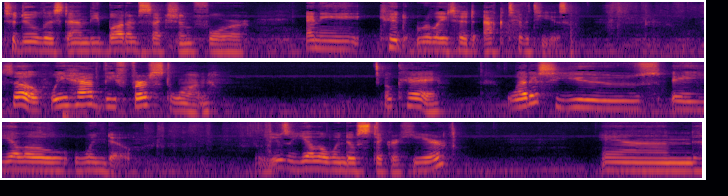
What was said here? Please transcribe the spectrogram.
to-do list and the bottom section for any kid-related activities. So we have the first one. Okay, let us use a yellow window. We'll use a yellow window sticker here. And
